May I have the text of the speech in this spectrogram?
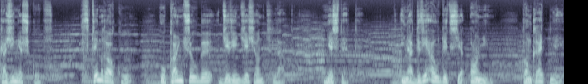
Kazimierz Kuc. W tym roku ukończyłby 90 lat. Niestety. I na dwie audycje o nim, konkretniej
